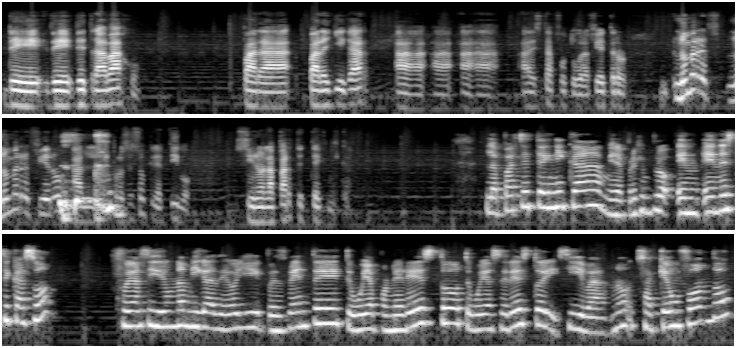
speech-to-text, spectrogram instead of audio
de, trabajo para, para llegar a, esta fotografía de terror? No me, no me refiero al proceso creativo, sino a la parte técnica. La parte técnica, mira, por ejemplo, en, este caso fue así una amiga de, oye, pues vente, te voy a poner esto, te voy a hacer esto, y sí, va, ¿no? Saqué un fondo,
